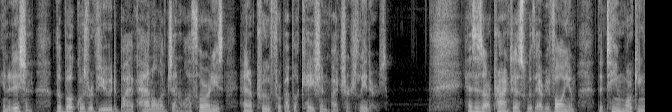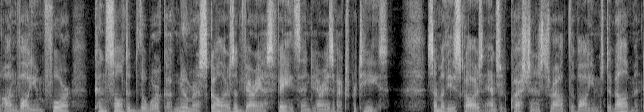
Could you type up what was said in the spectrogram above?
In addition, the book was reviewed by a panel of general authorities and approved for publication by church leaders. As is our practice with every volume, the team working on Volume 4 consulted the work of numerous scholars of various faiths and areas of expertise. Some of these scholars answered questions throughout the volume's development,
